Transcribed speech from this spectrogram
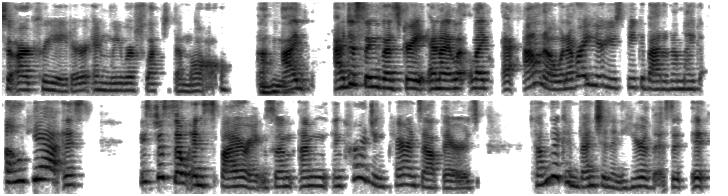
to our creator and we reflect them all. Mm-hmm. I I just think that's great. And I like I don't know, whenever I hear you speak about it, I'm like, oh yeah, and it's it's just so inspiring. So I'm I'm encouraging parents out there to come to convention and hear this. It it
